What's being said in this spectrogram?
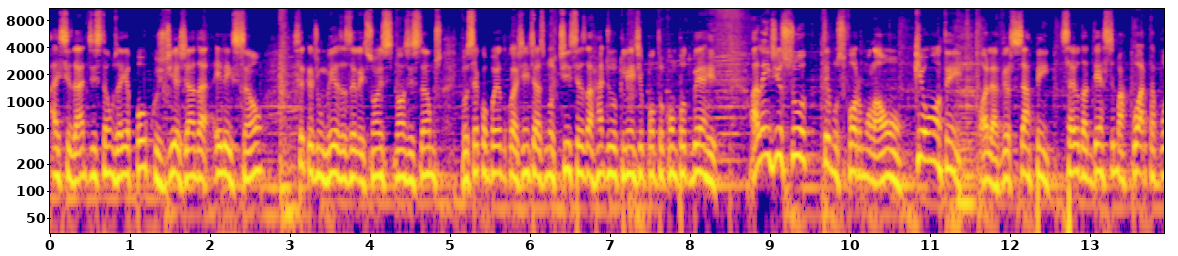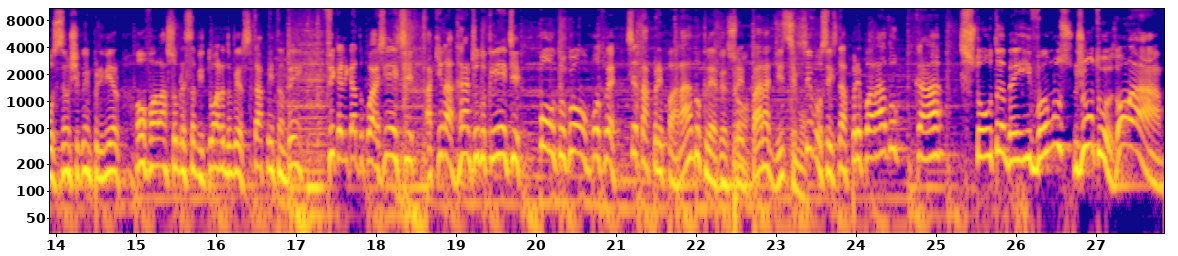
as cidades. Estamos aí a poucos dias já da eleição, cerca de um mês das eleições. Nós estamos, você acompanhando com a gente as notícias da radiodocliente.com.br. Além disso, temos Fórmula 1, que ontem, olha, Verstappen saiu da 14ª posição, chegou em primeiro. Vamos falar sobre essa vitória do Verstappen também. Fica ligado com a gente aqui na radiodocliente.com.br. Você está preparado, Cleverson? Preparadíssimo. Se você está preparado, cá estou também. E vamos juntos. Vamos lá!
